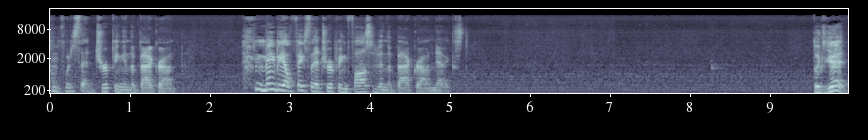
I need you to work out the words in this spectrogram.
what is that dripping in the background? Maybe I'll fix that dripping faucet in the background next. Looks good.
